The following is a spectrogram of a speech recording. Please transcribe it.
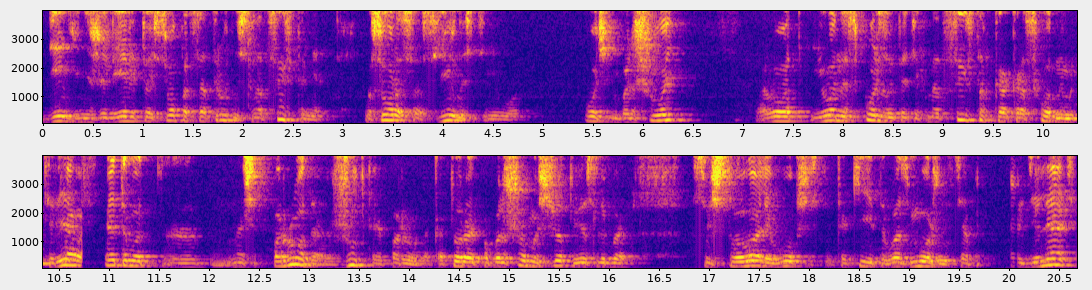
деньги не жалели. То есть опыт сотрудничества с нацистами у Сороса с юности его очень большой. Вот, и он использует этих нацистов как расходный материал. Это вот, э, значит, порода, жуткая порода, которая по большому счету, если бы существовали в обществе какие-то возможности определять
